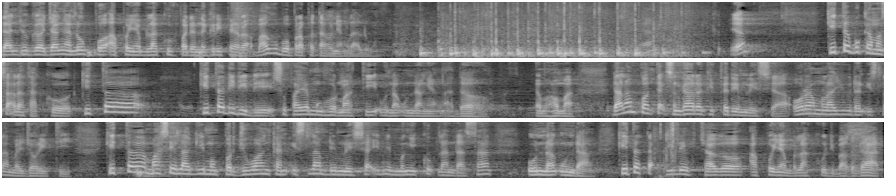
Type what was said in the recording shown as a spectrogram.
dan juga jangan lupa apa yang berlaku kepada negeri Perak baru beberapa tahun yang lalu. Ya. Ya. Kita bukan masalah takut. Kita kita dididik supaya menghormati undang-undang yang ada. Yang berhormat. Dalam konteks negara kita di Malaysia, orang Melayu dan Islam majoriti. Kita masih lagi memperjuangkan Islam di Malaysia ini mengikut landasan undang-undang. Kita tak pilih cara apa yang berlaku di Baghdad,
